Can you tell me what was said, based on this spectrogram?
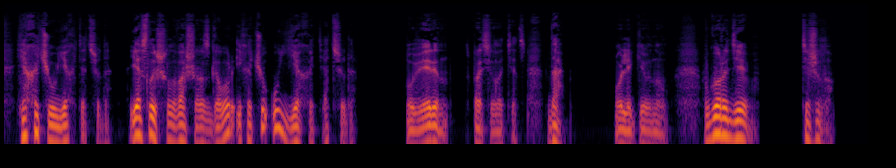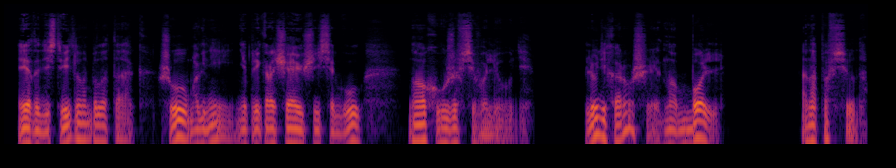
— Я хочу уехать отсюда. Я слышал ваш разговор и хочу уехать отсюда. — Уверен? — спросил отец. — Да. Оля кивнул. — В городе тяжело. И это действительно было так. Шум, огни, непрекращающийся гул, но хуже всего люди. Люди хорошие, но боль, она повсюду.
